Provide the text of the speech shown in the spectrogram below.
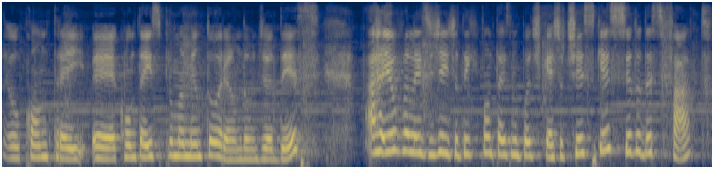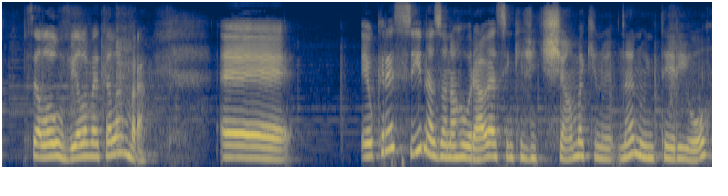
Eu contei, é, contei isso para uma mentoranda um dia desse. Aí eu falei assim, gente, eu tenho que contar isso no podcast. Eu tinha esquecido desse fato. Se ela ouvir, ela vai até lembrar. É, eu cresci na zona rural, é assim que a gente chama aqui no, né, no interior.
